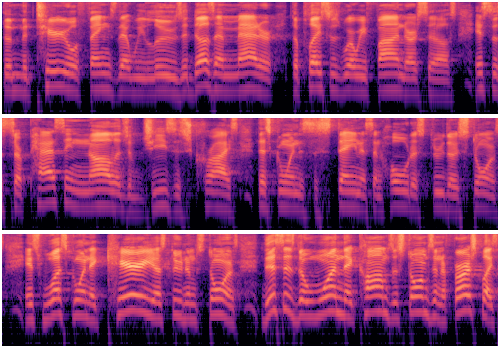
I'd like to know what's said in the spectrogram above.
the material things that we lose. It doesn't matter the places where we find ourselves. It's the surpassing knowledge of Jesus Christ that's going to sustain us and hold us through those storms. It's what's going to carry us through them storms. This is the one that calms the storms in the first place.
